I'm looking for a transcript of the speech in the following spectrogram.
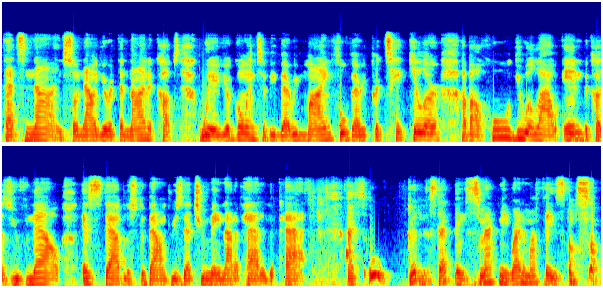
that's nine. So now you're at the nine of cups where you're going to be very mindful very particular about who you allow in because you've now established the boundaries that you may not have had in the past. I oh goodness, that thing smacked me right in my face. I'm sorry.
